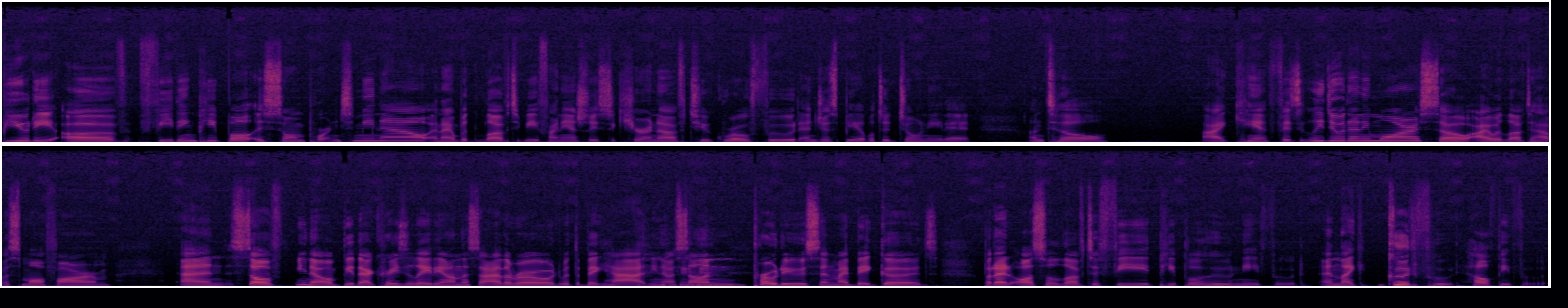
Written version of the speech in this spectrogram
beauty of feeding people is so important to me now and I would love to be financially secure enough to grow food and just be able to donate it until I can't physically do it anymore. So I would love to have a small farm and sell, you know, be that crazy lady on the side of the road with the big hat, you know, selling produce and my baked goods. But I'd also love to feed people who need food and like good food, healthy food.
